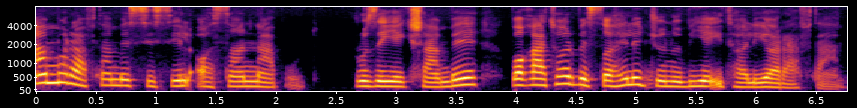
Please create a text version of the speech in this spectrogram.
اما رفتن به سیسیل آسان نبود. روز یک شنبه با قطار به ساحل جنوبی ایتالیا رفتم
